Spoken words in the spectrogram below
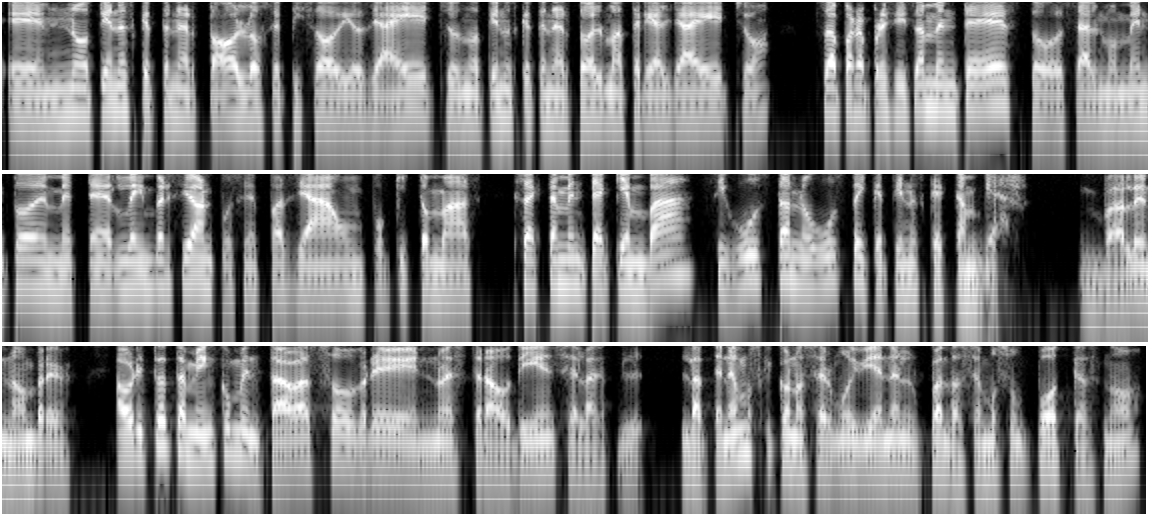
eh, no tienes que tener todos los episodios ya hechos, no tienes que tener todo el material ya hecho, o sea, para precisamente esto, o sea, al momento de meter la inversión, pues sepas ya un poquito más exactamente a quién va, si gusta, no gusta y qué tienes que cambiar. Vale, no, hombre. Ahorita también comentaba sobre nuestra audiencia, la, la tenemos que conocer muy bien cuando hacemos un podcast, ¿no?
